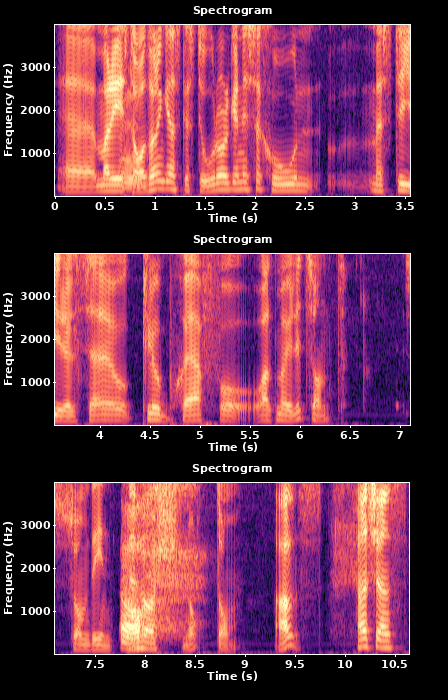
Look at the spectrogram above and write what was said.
eh, Mariestad mm. har en ganska stor organisation med styrelse och klubbchef och, och allt möjligt sånt som det inte ja. hörs något om alls Han känns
